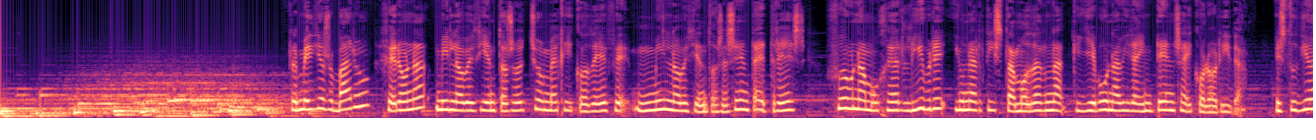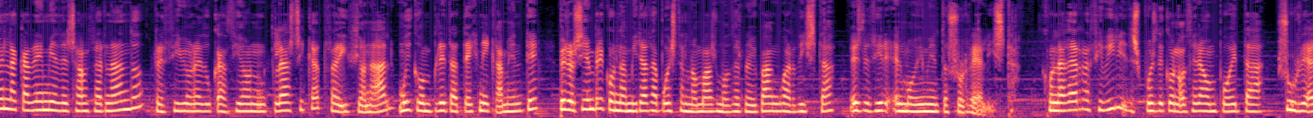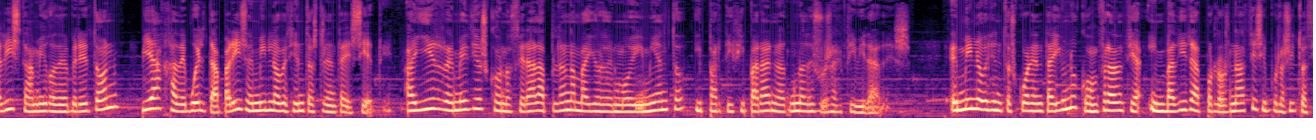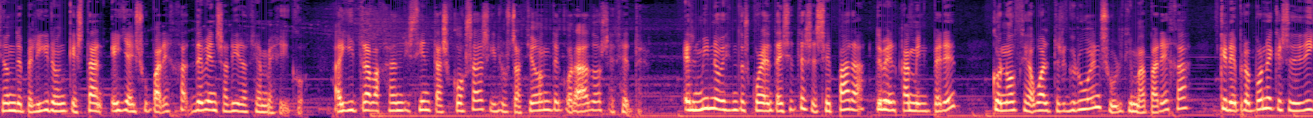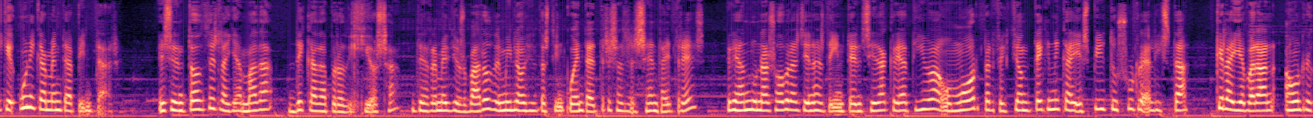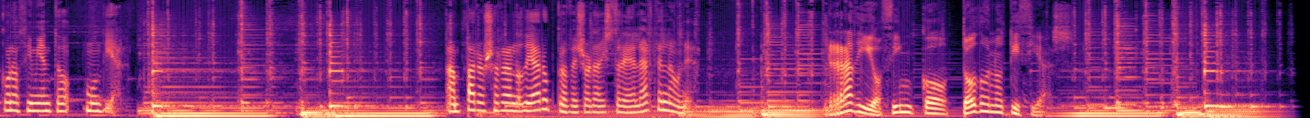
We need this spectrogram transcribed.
Remedios Varo, Gerona, 1908, México DF, 1963, fue una mujer libre y una artista moderna que llevó una vida intensa y colorida. Estudió en la Academia de San Fernando, recibió una educación clásica, tradicional, muy completa técnicamente, pero siempre con la mirada puesta en lo más moderno y vanguardista, es decir, el movimiento surrealista. Con la guerra civil y después de conocer a un poeta surrealista amigo de Breton, viaja de vuelta a París en 1937. Allí Remedios conocerá la plana mayor del movimiento y participará en alguna de sus actividades. En 1941, con Francia invadida por los nazis y por la situación de peligro en que están ella y su pareja, deben salir hacia México. Allí trabajan distintas cosas, ilustración, decorados, etc. En 1947 se separa de Benjamín Pérez, conoce a Walter Gruen, su última pareja, que le propone que se dedique únicamente a pintar. Es entonces la llamada década prodigiosa de Remedios Varo de 1953 a 63, creando unas obras llenas de intensidad creativa, humor, perfección técnica y espíritu surrealista que la llevarán a un reconocimiento mundial. Amparo Serrano de Aro, profesora de Historia del Arte en la UNED. Radio 5 Todo Noticias.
